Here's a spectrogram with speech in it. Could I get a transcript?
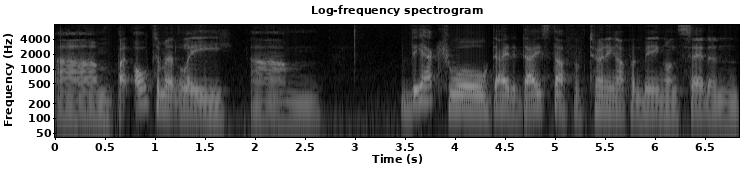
Um, but ultimately, um, the actual day to day stuff of turning up and being on set and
